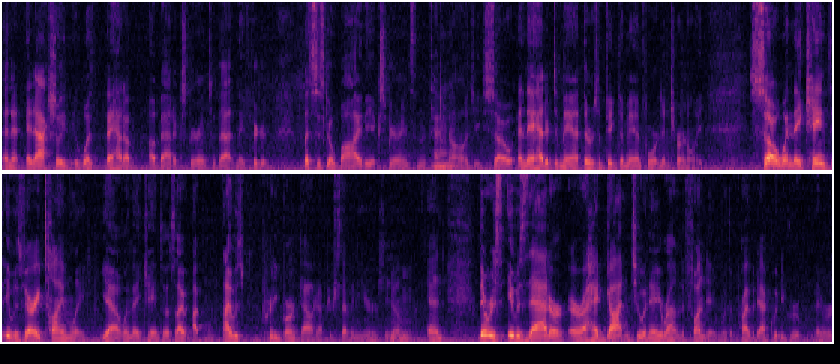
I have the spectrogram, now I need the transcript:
and it, it actually it was they had a, a bad experience with that, and they figured, let's just go buy the experience and the Mm. technology. So, and they had a demand. There was a big demand for it internally. So when they came, to, it was very timely. Yeah, when they came to us, I, I, I was pretty burnt out after seven years, you know, Mhm. and there was it was that, or, or I had gotten to an A round of funding with a private equity group. They were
